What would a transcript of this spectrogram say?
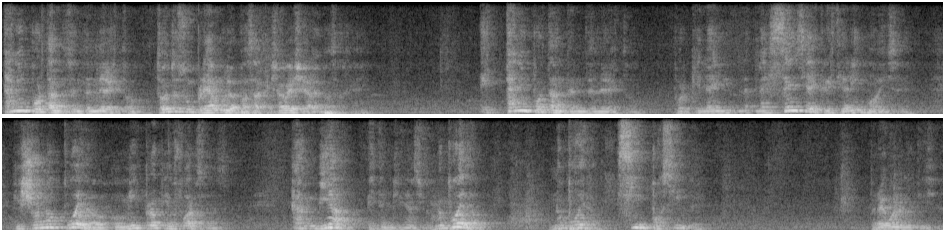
Tan importante es entender esto. Todo esto es un preámbulo del pasaje, ya voy a llegar al pasaje. Es tan importante entender esto, porque la, la esencia del cristianismo dice que yo no puedo, con mis propias fuerzas, cambiar esta inclinación. No puedo, no puedo, es imposible. Pero hay buenas noticias.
